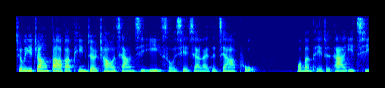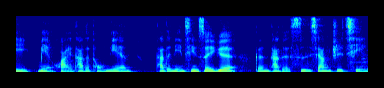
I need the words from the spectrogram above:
就一张爸爸凭着超强记忆所写下来的家谱。我们陪着他一起缅怀他的童年、他的年轻岁月跟他的思乡之情。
